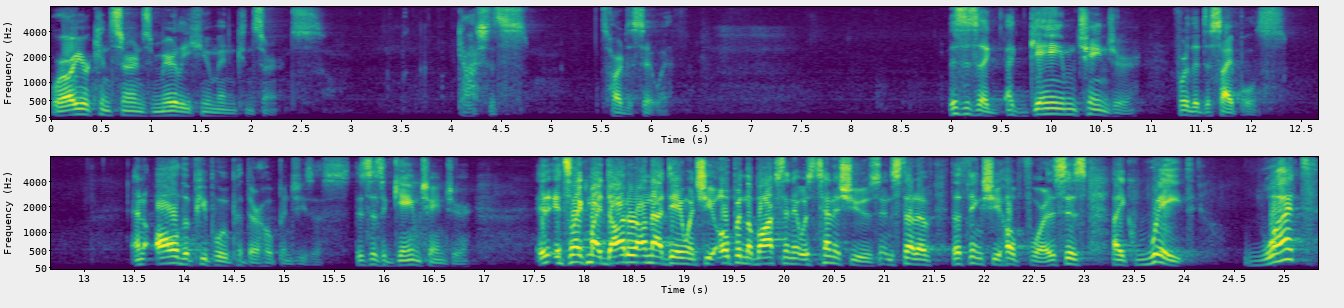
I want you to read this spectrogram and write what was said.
Or are your concerns merely human concerns? Gosh, it's, it's hard to sit with. This is a, a game changer for the disciples and all the people who put their hope in Jesus. This is a game changer it's like my daughter on that day when she opened the box and it was tennis shoes instead of the thing she hoped for. This is like, wait, what?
